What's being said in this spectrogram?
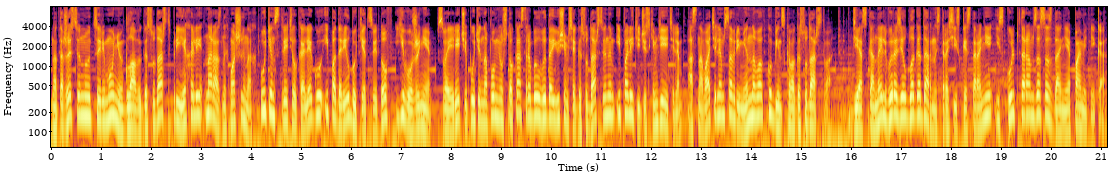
На торжественную церемонию главы государств приехали на разных машинах. Путин встретил коллегу и подарил букет цветов его жене. В своей речи Путин напомнил, что Кастро был выдающимся государственным и политическим деятелем, основателем современного кубинского государства. Диас-Канель выразил благодарность российской стороне и скульпторам за создание памятника.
